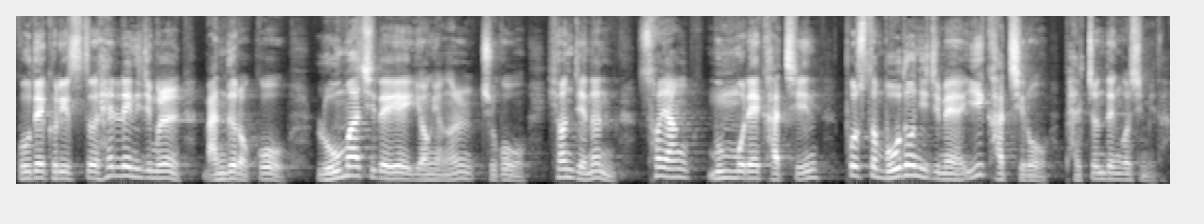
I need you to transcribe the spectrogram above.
고대 그리스도 헬레니즘을 만들었고 로마 시대에 영향을 주고 현재는 서양 문물의 가치인 포스트 모더니즘의 이 가치로 발전된 것입니다.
